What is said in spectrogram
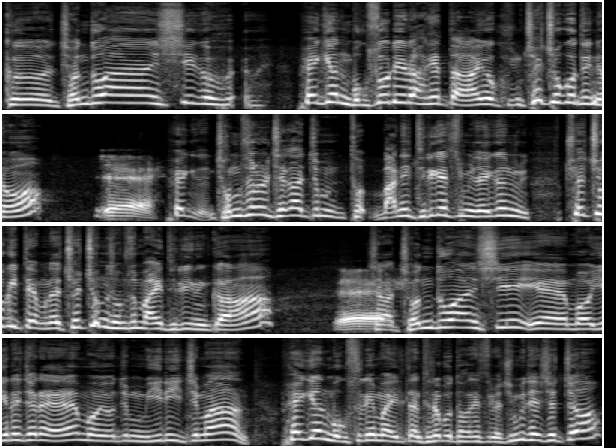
그 전두환 씨그 회견 목소리를 하겠다. 이거 최초거든요. 예. 회- 점수를 제가 좀더 많이 드리겠습니다. 이건 최초기 때문에 최초는 점수 많이 드리니까. 네. 자, 전두환 씨, 예, 뭐 이래저래 뭐 요즘 일이 있지만 회견 목소리만 일단 들어보도록 하겠습니다. 준비되셨죠?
